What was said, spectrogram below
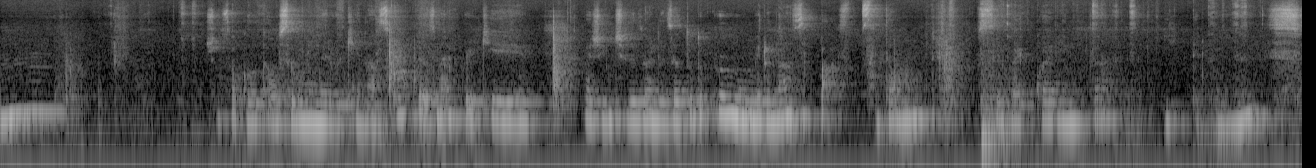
Uhum. Deixa eu só colocar o seu número aqui nas cópias, né? Porque a gente visualiza tudo por número nas pastas. Então, o seu é 43.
